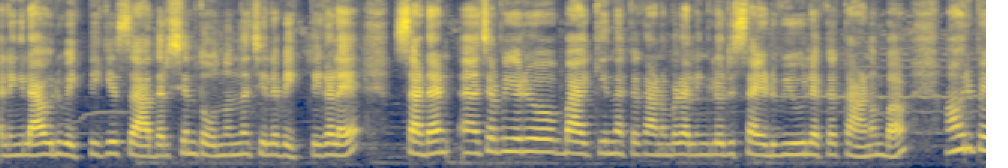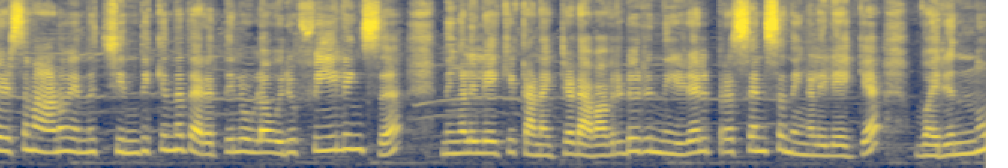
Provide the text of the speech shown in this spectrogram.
അല്ലെങ്കിൽ ആ ഒരു വ്യക്തിക്ക് സാദൃശ്യം തോന്നുന്ന ചില വ്യക്തികളെ സഡൻ ചിലപ്പോൾ ഈ ഒരു ബാക്കിൽ നിന്നൊക്കെ കാണുമ്പോൾ അല്ലെങ്കിൽ ഒരു സൈഡ് വ്യൂവിലൊക്കെ കാണുമ്പം ആ ഒരു പേഴ്സൺ ആണോ എന്ന് ചിന്തിക്കുന്ന തരത്തിലുള്ള ഒരു ഫീലിങ്സ് നിങ്ങളിലേക്ക് കണക്റ്റഡ് ആവാം. അവരുടെ ഒരു നിഴൽ പ്രസൻസ് നിങ്ങളിലേക്ക് വരുന്നു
